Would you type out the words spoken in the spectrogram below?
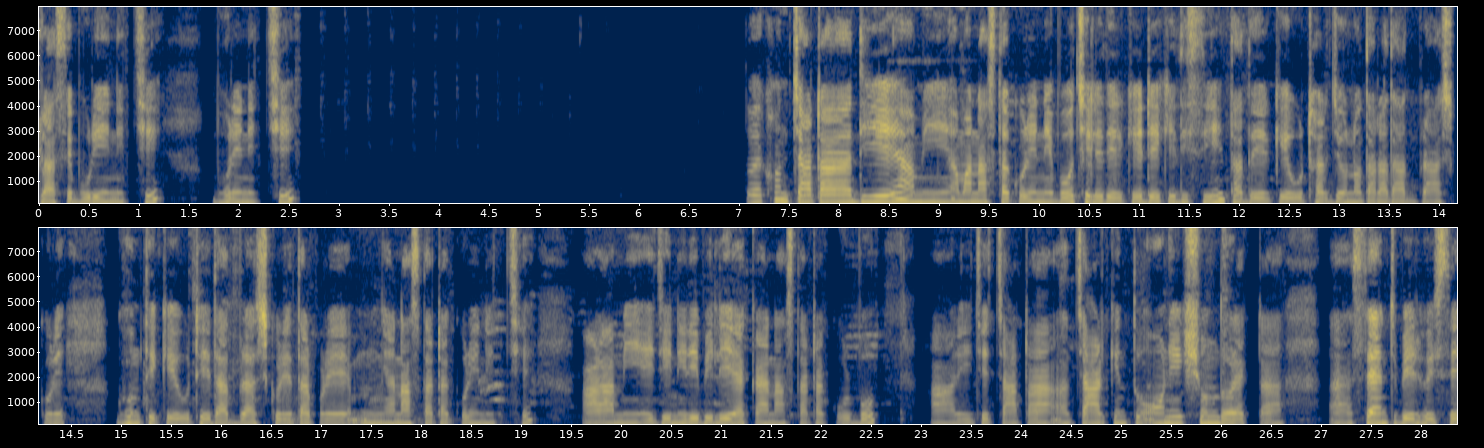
গ্লাসে বুড়িয়ে নিচ্ছি, ভরে নিচ্ছি। তো এখন চাটা দিয়ে আমি আমার নাস্তা করে নেব। ছেলেদেরকে ডেকে দিছি। তাদেরকে ওঠার জন্য তারা দাঁত ব্রাশ করে ঘুম থেকে উঠে দাঁত ব্রাশ করে তারপরে নাস্তাটা করে নিচ্ছে। আর আমি এই যে নিরিবিলি একা নাস্তাটা করব। আর এই যে চাটা, চার কিন্তু অনেক সুন্দর একটা স্যান্ট বের হয়েছে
